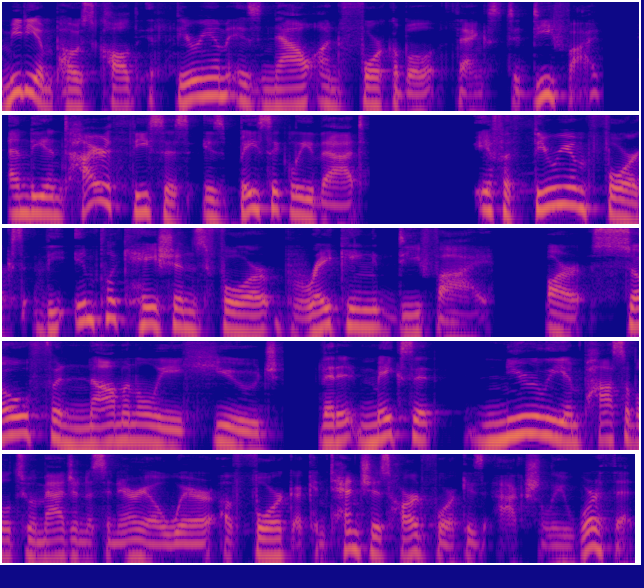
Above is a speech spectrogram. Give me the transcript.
Medium post called Ethereum is now unforkable thanks to DeFi. And the entire thesis is basically that if Ethereum forks, the implications for breaking DeFi are so phenomenally huge that it makes it nearly impossible to imagine a scenario where a fork, a contentious hard fork, is actually worth it.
